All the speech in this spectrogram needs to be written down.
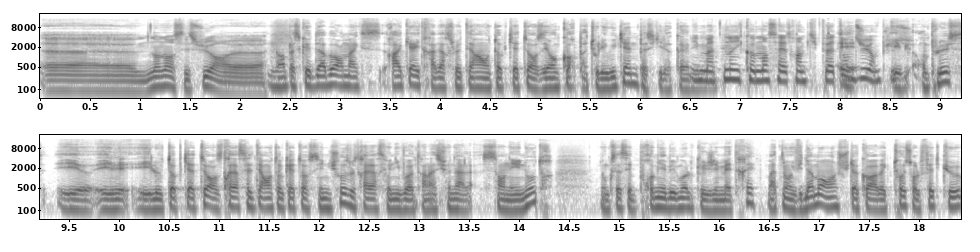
Euh, non, non, c'est sûr. euh, Non, parce que d'abord, Max Raka, il traverse le terrain en top 14 et encore pas tous les week-ends parce qu'il a quand même. Et maintenant, il commence à être un petit peu attendu en plus. Et euh, le top 14, traverser le terrain en top 14, c'est une chose, le traverser au niveau international, c'en est une autre. Donc ça, c'est le premier bémol que j'émettrais. Maintenant, évidemment, hein, je suis d'accord avec toi sur le fait que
